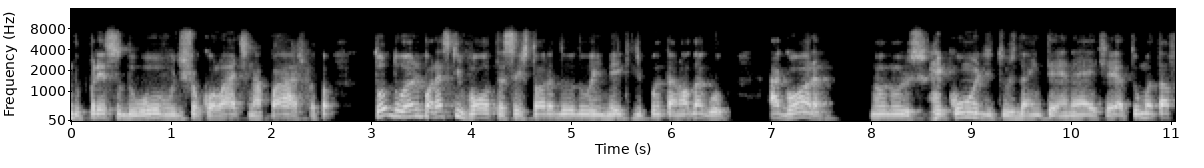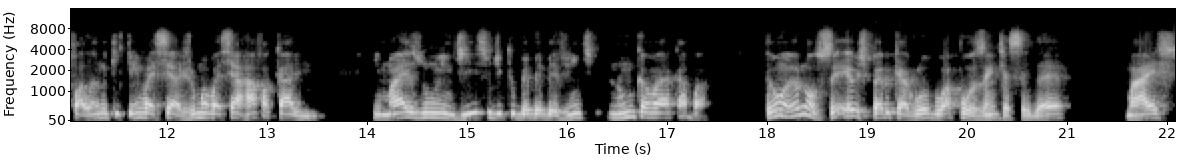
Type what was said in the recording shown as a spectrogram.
do preço do ovo de chocolate na Páscoa? Todo ano parece que volta essa história do, do remake de Pantanal da Globo. Agora, no, nos recônditos da internet, a turma está falando que quem vai ser a Juma vai ser a Rafa Kalimann. E mais um indício de que o BBB 20 nunca vai acabar. Então, eu não sei, eu espero que a Globo aposente essa ideia, mas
